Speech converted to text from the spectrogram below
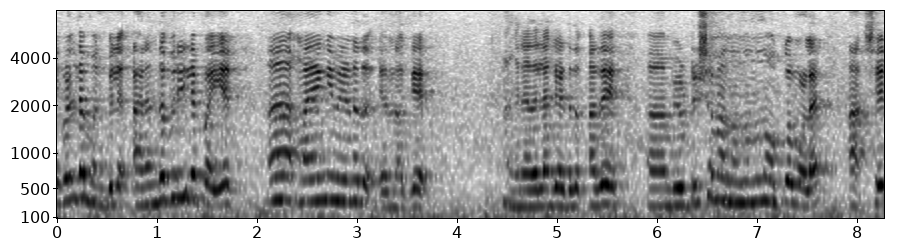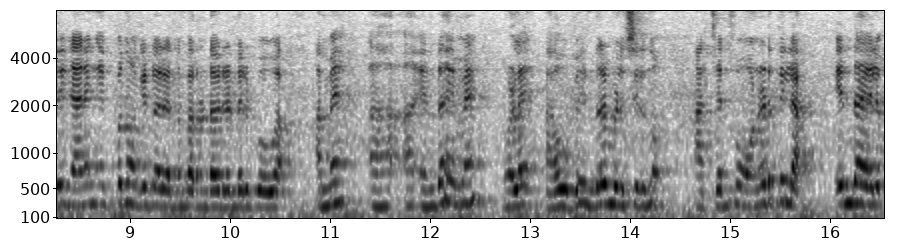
ഇവളുടെ മുൻപിൽ അനന്തപുരിയിലെ പയ്യൻ മയങ്ങി വീണത് എന്നൊക്കെ. അങ്ങനെ അതെല്ലാം കേട്ടതും അതെ ബ്യൂട്ടീഷ്യൻ വന്നൊന്നൊന്ന് നോക്കുക മോളെ? ആ ശരി ഞാനിങ്ങ് ഇപ്പം നോക്കിയിട്ട് വരാം എന്നും പറഞ്ഞിട്ട് അവർ രണ്ടുപേരും പോവുക. അമ്മേ എന്താ അമ്മേ? മോളെ ആ ഉപേന്ദ്രൻ വിളിച്ചിരുന്നു. അച്ഛൻ ഫോൺ എടുത്തില്ല. എന്തായാലും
